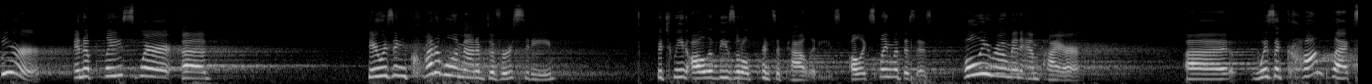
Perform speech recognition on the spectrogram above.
here in a place where uh, there was an incredible amount of diversity between all of these little principalities. I'll explain what this is. Holy Roman Empire uh, was a complex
